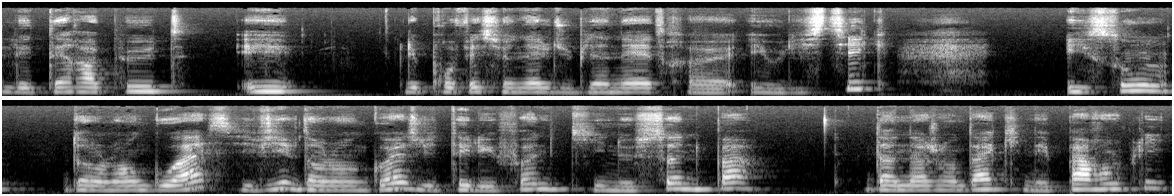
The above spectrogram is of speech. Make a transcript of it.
les thérapeutes et les professionnels du bien-être euh, et holistique, ils sont dans l'angoisse, ils vivent dans l'angoisse du téléphone qui ne sonne pas, d'un agenda qui n'est pas rempli.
